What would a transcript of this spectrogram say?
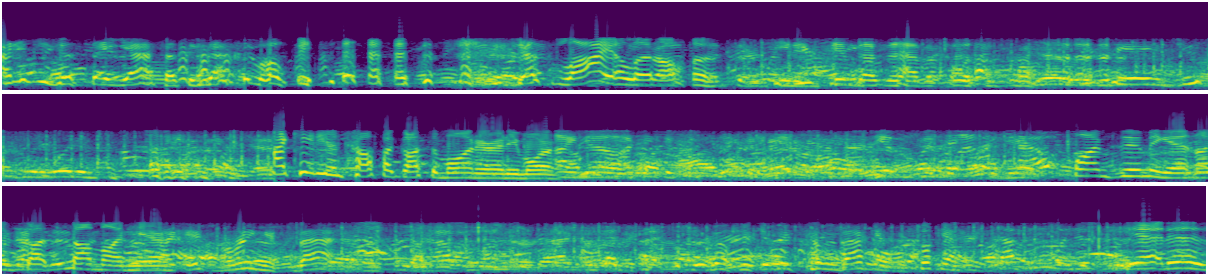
Why did you just say yes? That's exactly what we did. just lie a little. Thirteen, and Tim doesn't have a clue. creative juices would have I can't even tell if I got them on her anymore. I know, I think it's Well, I'm zooming it, and I've got some on here. It's bringing us back. Look, it's, it's coming back at us. Look at it. Yeah, it is.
